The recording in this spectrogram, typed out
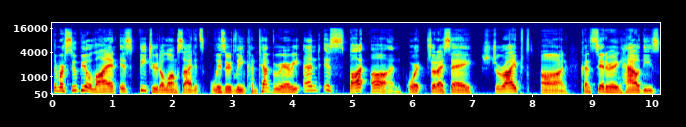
The marsupial lion is featured alongside its lizardly contemporary and is spot on, or should I say, striped on, considering how these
